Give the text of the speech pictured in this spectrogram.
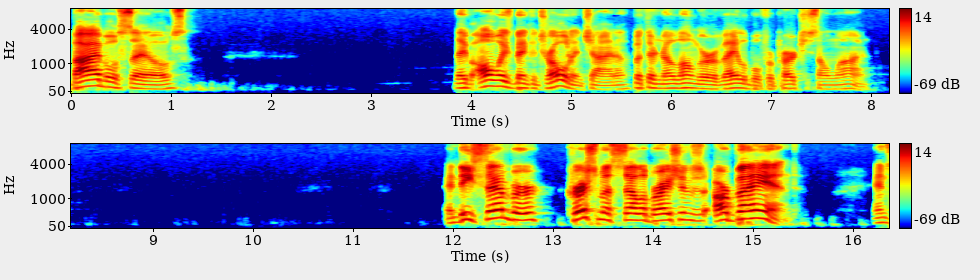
Bible sales, they've always been controlled in China, but they're no longer available for purchase online. In December, Christmas celebrations are banned in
